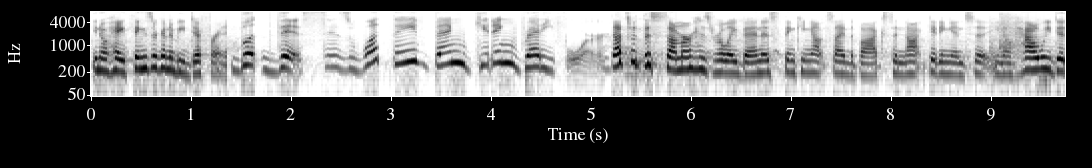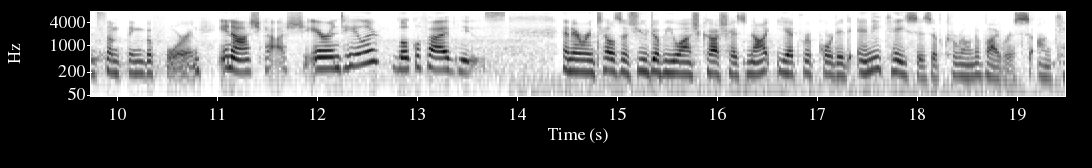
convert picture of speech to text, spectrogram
you know, hey, things are going to be different. But this is what they've been getting ready for. That's what this summer has really been is thinking outside the box and not getting into, you know, how we did something before. And In Oshkosh, Erinn Taylor, Local 5 News. And Erinn tells us UW Oshkosh has not yet reported any cases of coronavirus on campus.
